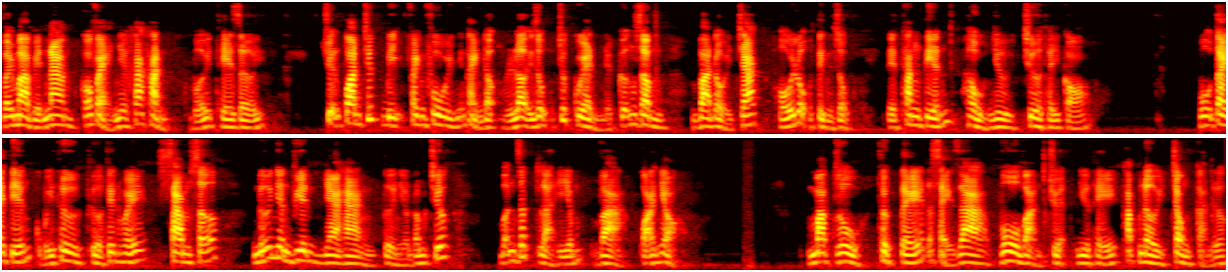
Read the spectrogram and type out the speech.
Vậy mà Việt Nam có vẻ như khác hẳn với thế giới. Chuyện quan chức bị phanh phui những hành động lợi dụng chức quyền để cưỡng dâm và đổi trác hối lộ tình dục để thăng tiến hầu như chưa thấy có. Vụ tai tiếng của Bí thư Thừa Thiên Huế Sam Sỡ, nữ nhân viên nhà hàng từ nhiều năm trước vẫn rất là hiếm và quá nhỏ. Mặc dù thực tế đã xảy ra vô vàn chuyện như thế khắp nơi trong cả nước.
